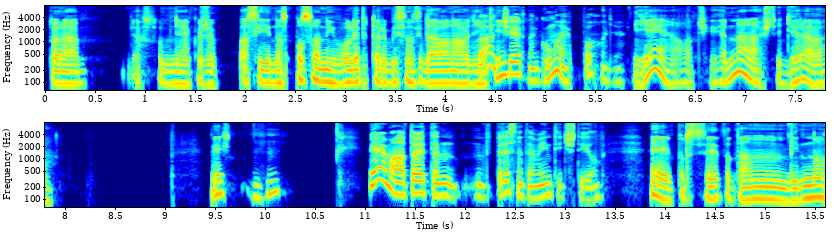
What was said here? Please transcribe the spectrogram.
ktorá osobne akože asi jedna z posledných volieb, ktoré by som si dával na hodinky. čierna guma je v pohode. Je, ale čierna a ešte deravá. Mm-hmm. Viem, ale to je ten, presne ten vintage štýl. Hej, proste je to tam vidno,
